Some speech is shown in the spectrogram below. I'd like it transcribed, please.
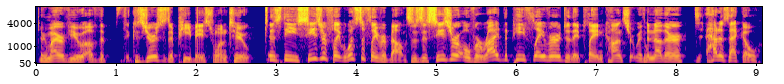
during my review of the, because yours is a pea based one too, does the Caesar flavor? What's the flavor balance? Does the Caesar override the pea flavor? Do they play in concert with another? How does that go?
